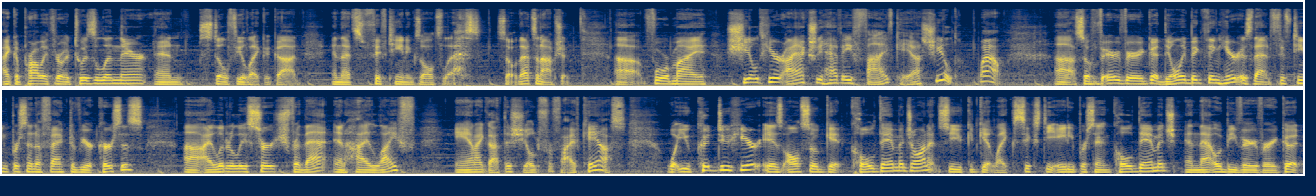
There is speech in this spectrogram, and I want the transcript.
I could probably throw a twizzle in there and still feel like a god and that's 15 exalts less. So that's an option. Uh, for my shield here i actually have a 5 chaos shield. Wow. Uh, so very, very good. The only big thing here is that 15% effect of your curses. Uh, I literally searched for that and high life, and I got the shield for 5 chaos. What you could do here is also get cold damage on it, so you could get like 60, 80% cold damage, and that would be very, very good.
